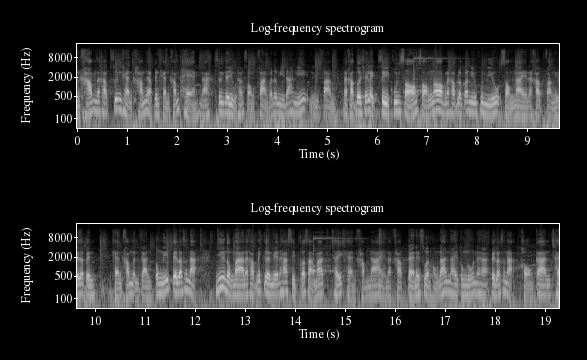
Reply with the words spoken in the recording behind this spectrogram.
นค้ำนะครับ ซึ่งแขนค้ำเนี่ยเป็นแขนค้ำแผงนะ ซึ่งจะอยู่ทั้ง 2 ฝั่งก็จะมีด้านนี้ 1 ฝั่งนะครับ โดยใช้เหล็ก4คูณ2 2 นอกนะครับ แล้วก็นิ้วคูณนิ้ว 2 ในนะครับ ฝั่งนี้ก็จะเป็นแขนค้ำเหมือนกัน ตรงนี้เป็นลักษณะยื่นออกมานะครับไม่เกินเมตรห้ก็สามารถใช้แขนค้ำได้นะครับ แต่ในส่วนของด้านในตรงนู้นนะฮะเป็นลักษณะของการใช้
